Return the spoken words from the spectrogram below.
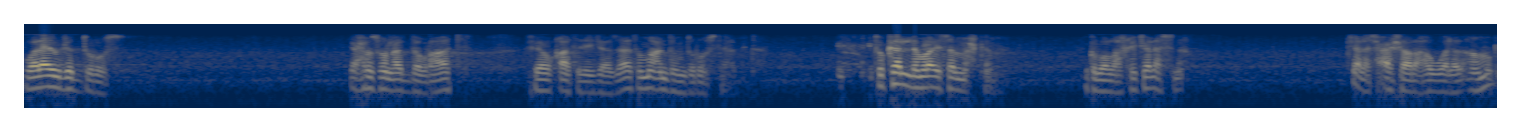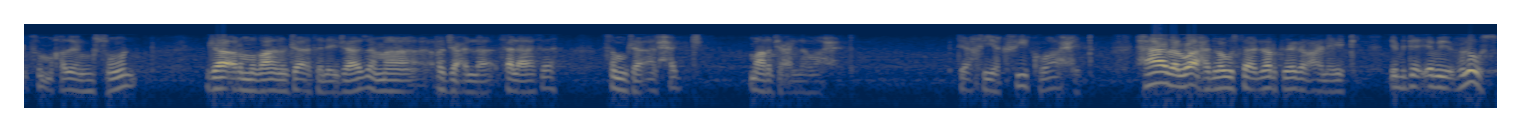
ولا يوجد دروس. يحرصون على الدورات في أوقات الإجازات وما عندهم دروس ثابتة. تكلم رئيس المحكمة يقول والله أخي جلسنا. جلس عشرة أول الأمر ثم خذوا ينقصون جاء رمضان وجاءت الإجازة ما رجع إلا ثلاثة ثم جاء الحج ما رجع إلا واحد. يا أخي يكفيك واحد. هذا الواحد لو استأجرته يقرأ عليك يبي يبي فلوس.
